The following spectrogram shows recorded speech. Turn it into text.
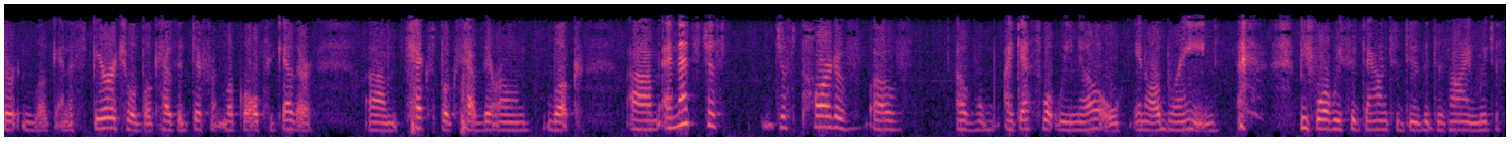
certain look, and a spiritual book has a different look altogether. Um, textbooks have their own look, um, and that's just just part of, of of I guess what we know in our brain before we sit down to do the design. We just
